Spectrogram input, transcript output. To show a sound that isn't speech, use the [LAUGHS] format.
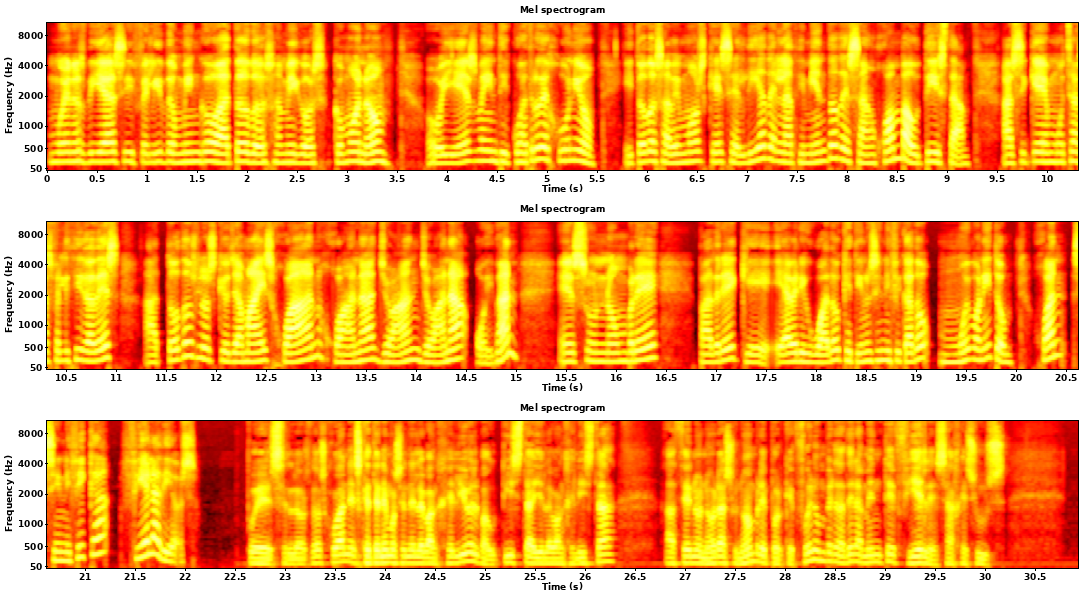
Buenos días y feliz domingo a todos amigos. ¿Cómo no? Hoy es 24 de junio y todos sabemos que es el día del nacimiento de San Juan Bautista. Así que muchas felicidades a todos los que os llamáis Juan, Juana, Joan, Joana o Iván. Es un nombre, padre, que he averiguado que tiene un significado muy bonito. Juan significa fiel a Dios. Pues los dos Juanes que tenemos en el Evangelio, el Bautista y el Evangelista, hacen honor a su nombre porque fueron verdaderamente fieles a Jesús.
